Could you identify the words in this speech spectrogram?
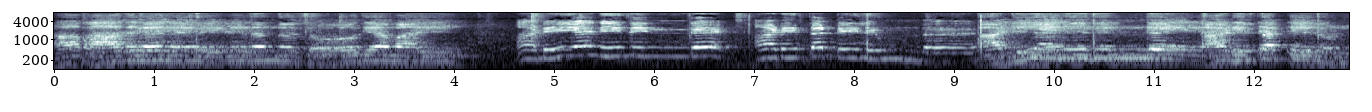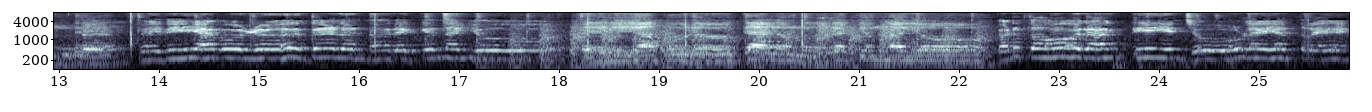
ആ പാതകനെ വിടന്നു ചോദ്യമായി. അടിയനിതിന്റെ അടിത്തട്ടിലുണ്ട്. അടിയനിതിന്റെ അടിത്തട്ടിലുണ്ട്. പെരിയ പുഴുക്കളും നുരയ്ക്കുന്നയ്യോ? ചെറിയ പുഴുക്കളും നുരയ്ക്കുന്നയ്യോ? കടുത്തോരക്തിയും ചൂളയത്രേ.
